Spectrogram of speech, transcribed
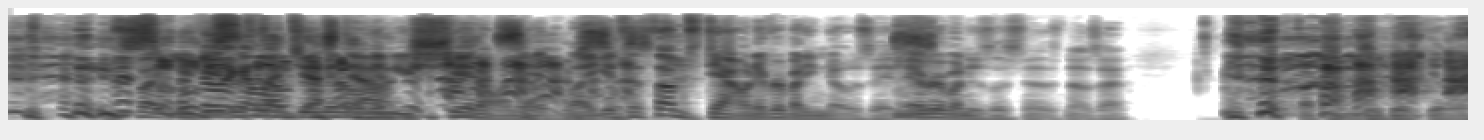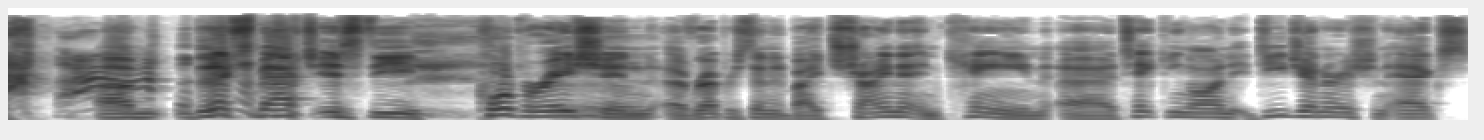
So but you feel give like it I a let thumbs in the down. then you shit on it. Like it's a thumbs down. Everybody knows it. Everyone who's listening to this knows that. Fucking ridiculous. Um, the next match is the corporation uh, represented by Chyna and Kane uh, taking on D-Generation X,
